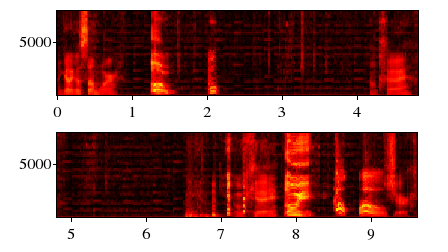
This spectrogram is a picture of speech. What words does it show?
I gotta go somewhere. Oh. Oh. Okay. okay. Oh, Oh, whoa. jerk.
